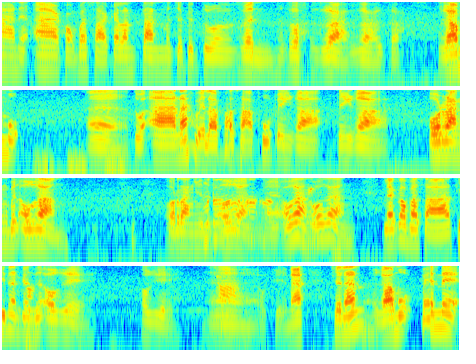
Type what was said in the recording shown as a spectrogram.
R เนี่ย R ของภาษากาลันตันมันจะเป็นตัวเรนรารารารารามุเอ่อตัว R นะ เวลาภาษาพูดเป็นราเป็นราโอรังเป็นโอรังโอรังเป็นโอรังอ๋ออ๋อโอรังโอรังแล้วก็ภาษาที่นั่นก็คือโอเคโอเค อ่า ค่ะ โอเคนะ ฉะนั้น rambut pendek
